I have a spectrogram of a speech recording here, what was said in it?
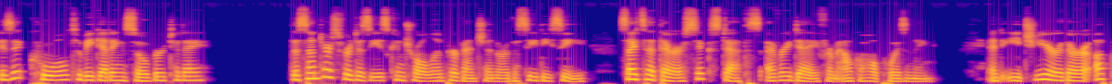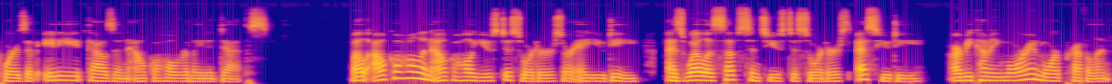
Is it cool to be getting sober today? The Centers for Disease Control and Prevention, or the CDC, cites that there are six deaths every day from alcohol poisoning, and each year there are upwards of 88,000 alcohol related deaths. While alcohol and alcohol use disorders, or AUD, as well as substance use disorders, SUD, are becoming more and more prevalent,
